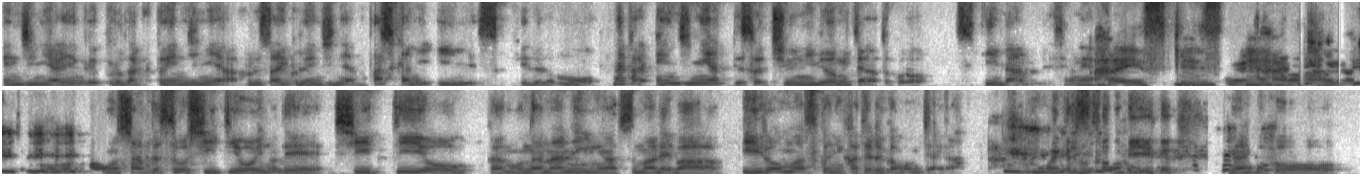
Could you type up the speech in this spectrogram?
エンジニアリング、プロダクトエンジニア、フルサイクルエンジニア、確かにいいんですけれども、だからエンジニアってそういう中二病みたいなところ、好きなんですよね。はい、好きですね。はい。御社ってすごい CTO 多いので、CTO がもう7人集まれば、イーロン・マスクに勝てるかもみたいな。なんかそういう、なんかこう、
